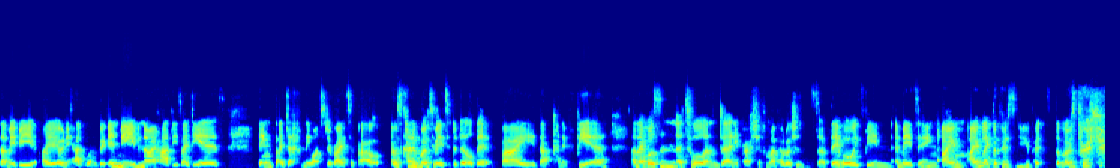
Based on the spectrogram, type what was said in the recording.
that maybe I only had one book in me, even though I had these ideas, things that I definitely wanted to write about. I was kind of motivated a little bit by that kind of fear, and I wasn't at all under any pressure from my publishers and stuff. They've always been amazing. I'm I'm like the person who puts the most pressure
